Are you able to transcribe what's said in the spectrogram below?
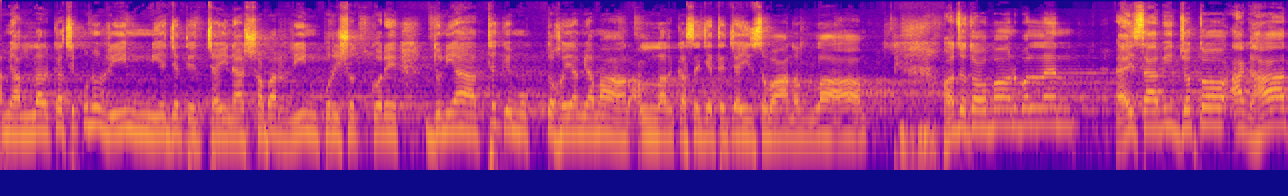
আমি আল্লাহর কাছে কোনো ঋণ নিয়ে যেতে চাই না, সবার ঋণ পরিশোধ করে দুনিয়া থেকে মুক্ত হয়ে আমি আমার আল্লাহর কাছে যেতে চাই। সোবান আল্লাহ হজরত বললেন এই সাবি যত আঘাত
